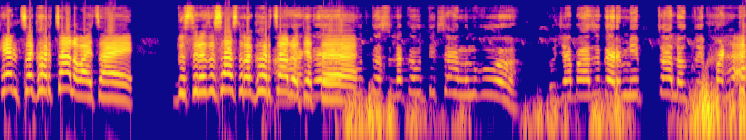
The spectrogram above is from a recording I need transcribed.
ह्यांचं घर चालवायचं आहे. दुसऱ्याचं सासरा घर चालवत अगं, तू तसलं कौतिक सांगू नको. तुझ्या बाजू घर मी चालवतोय पट्ट्या.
